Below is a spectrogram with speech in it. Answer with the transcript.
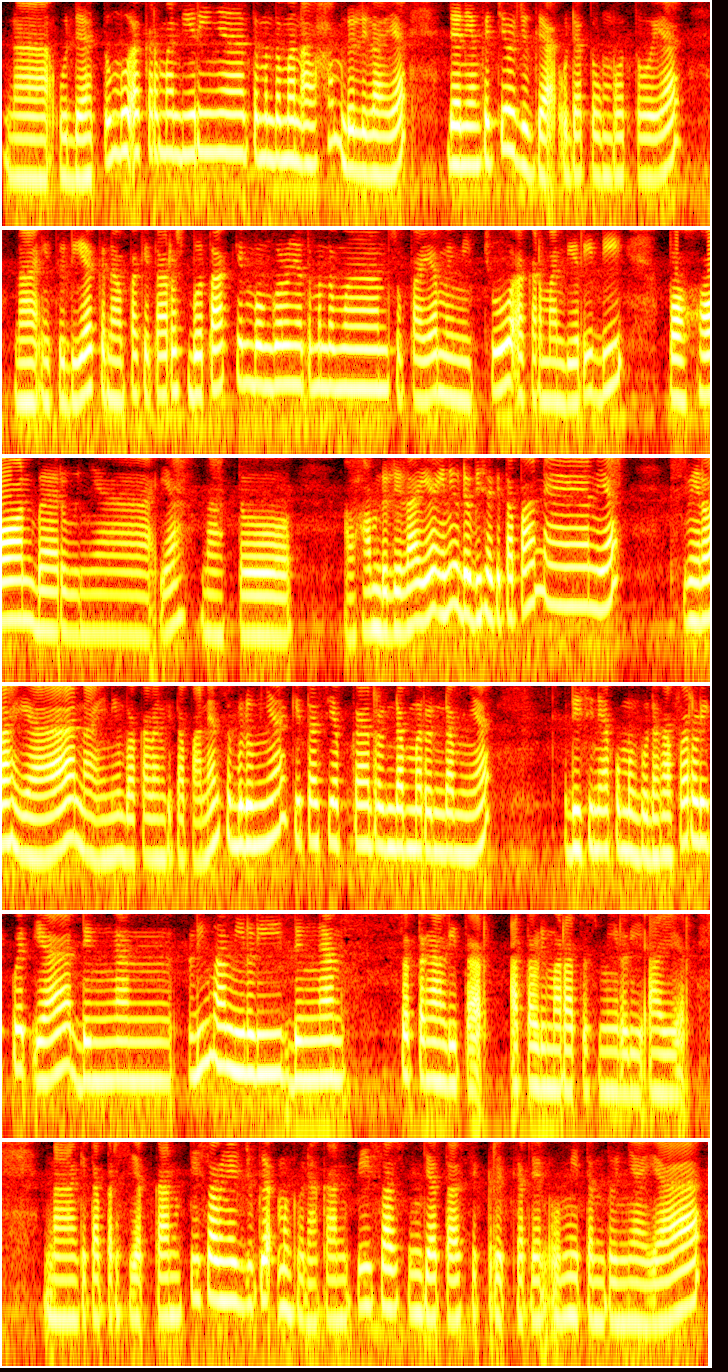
Nah udah tumbuh akar mandirinya teman-teman alhamdulillah ya. Dan yang kecil juga udah tumbuh tuh ya. Nah itu dia kenapa kita harus botakin bonggolnya teman-teman supaya memicu akar mandiri di pohon barunya ya. Nah tuh. Alhamdulillah ya ini udah bisa kita panen ya. Bismillah ya. Nah ini bakalan kita panen. Sebelumnya kita siapkan rendam merendamnya di sini aku menggunakan cover liquid ya dengan 5 mili dengan setengah liter atau 500 mili air. Nah kita persiapkan pisaunya juga menggunakan pisau senjata secret garden umi tentunya ya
